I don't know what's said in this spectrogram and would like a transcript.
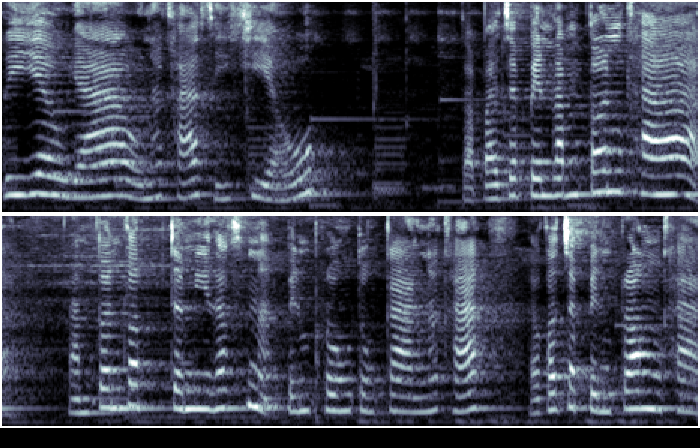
เรียวยาวนะคะ สีเขียว ต่อไปจะเป็นลำต้นค่ะลำต้นก็จะมีลักษณะเป็นโพรงตรงกลางนะคะ แล้วก็จะเป็นปล้องค่ะ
